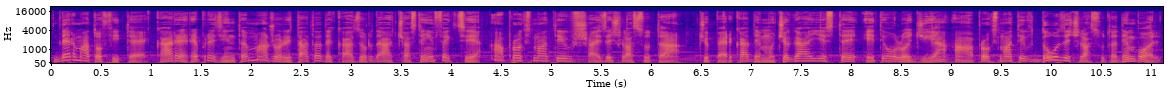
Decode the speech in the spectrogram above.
Dermatofite, care reprezintă majoritatea de cazuri de această infecție, aproximativ 60%. Ciuperca de mucegai este etiologia a aproximativ 20% din boli.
